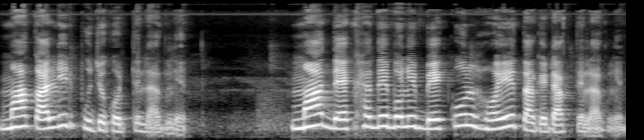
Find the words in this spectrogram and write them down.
মা কালীর পুজো করতে লাগলেন। মা দেখা দে বলে বেকুল হয়ে তাকে ডাকতে লাগলেন।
